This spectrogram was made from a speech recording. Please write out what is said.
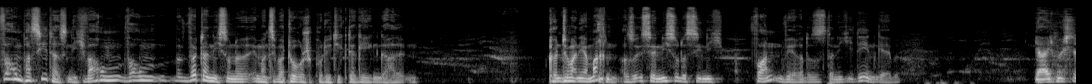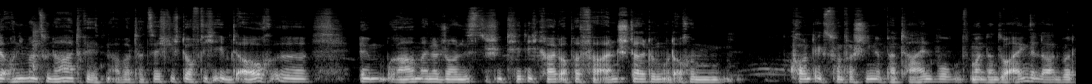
Warum passiert das nicht? Warum, warum wird da nicht so eine emanzipatorische Politik dagegen gehalten? Könnte man ja machen. Also ist ja nicht so, dass sie nicht vorhanden wäre, dass es da nicht Ideen gäbe. Ja, ich möchte da auch niemand zu nahe treten, aber tatsächlich durfte ich eben auch äh, im Rahmen einer journalistischen Tätigkeit, auch bei Veranstaltungen und auch im Kontext von verschiedenen Parteien, wo man dann so eingeladen wird,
